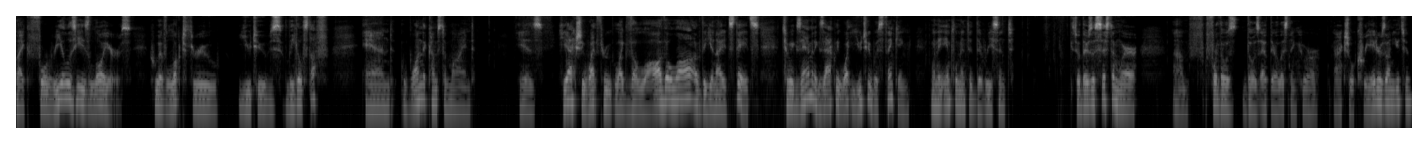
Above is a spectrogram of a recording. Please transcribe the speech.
like for realsies lawyers who have looked through YouTube's legal stuff. And one that comes to mind is he actually went through like the law, the law of the United States to examine exactly what YouTube was thinking when they implemented the recent. So there's a system where, um, f- for those those out there listening who are actual creators on YouTube,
